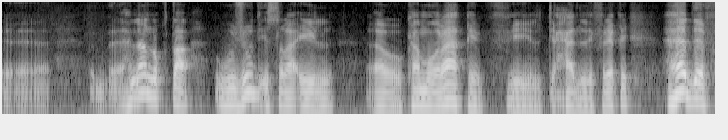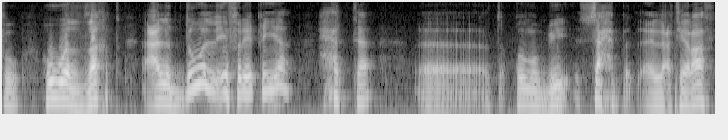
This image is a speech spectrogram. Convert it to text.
آه، هنا نقطة وجود إسرائيل أو كمراقب في الاتحاد الإفريقي هدفه هو الضغط على الدول الإفريقية حتى آه، تقوم بسحب الاعتراف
